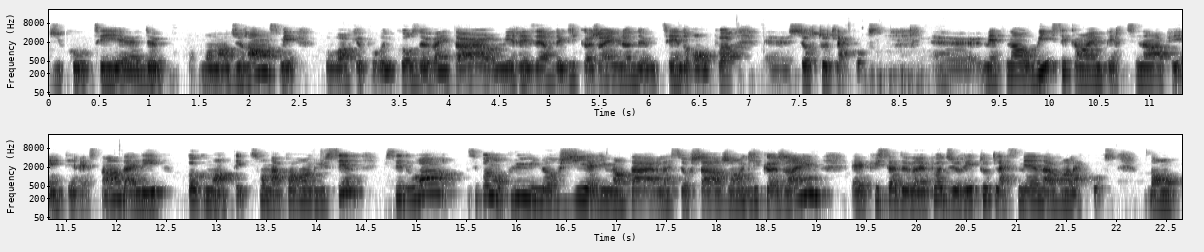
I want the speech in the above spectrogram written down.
du côté euh, de mon endurance, mais faut voir que pour une course de 20 heures, mes réserves de glycogène là, ne me tiendront pas euh, sur toute la course. Euh, maintenant, oui, c'est quand même pertinent puis intéressant d'aller augmenter son apport en glucides. C'est de voir, c'est pas non plus une orgie alimentaire, la surcharge en glycogène, et puis ça devrait pas durer toute la semaine avant la course. Donc,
